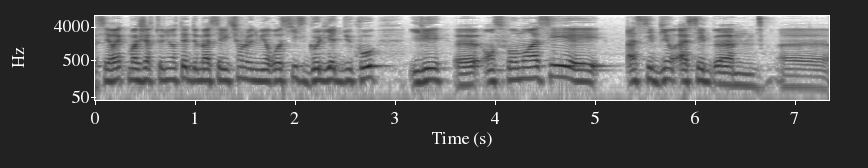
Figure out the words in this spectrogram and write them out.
c'est vrai que moi j'ai retenu en tête de ma sélection le numéro 6, Goliath Ducot. Il est en ce moment assez assez bien, assez euh, euh,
